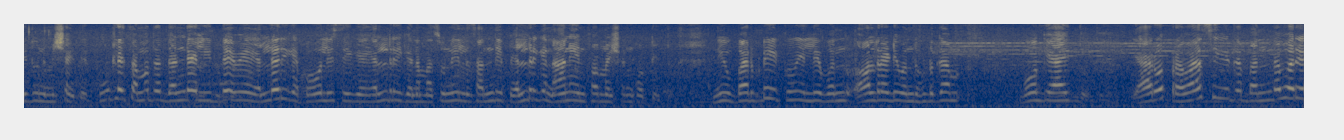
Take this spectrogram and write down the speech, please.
ಐದು ನಿಮಿಷ ಇದೆ. ಕೂಡಲೇ ಸಮುದ್ರ ದಂಡೆಯಲ್ಲಿ ಇದ್ದೇವೆ. ಎಲ್ಲರಿಗೆ, ಪೊಲೀಸಿಗೆ ಎಲ್ಲರಿಗೆ ನಮ್ಮ ಸುನೀಲ್, ಸಂದೀಪ್ ಎಲ್ಲರಿಗೆ ನಾನೇ ಇನ್ಫಾರ್ಮೇಷನ್ ಕೊಟ್ಟಿದ್ದು. ನೀವು ಬರಬೇಕು, ಇಲ್ಲಿ ಒಂದು ಆಲ್ರೆಡಿ ಒಂದು ಹುಡುಗ ಹೋಗಿ ಆಯಿತು. ಯಾರೋ ಪ್ರವಾಸಿ ಬಂದವರೇ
